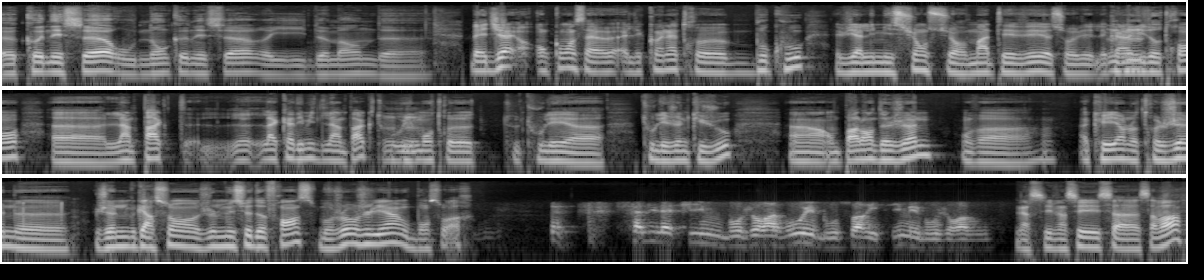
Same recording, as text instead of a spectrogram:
euh, connaisseurs ou non connaisseurs, ils demandent euh, Ben déjà, on commence à, les connaître euh, beaucoup via l'émission sur Ma TV, sur les, les canaux Mhm. Vidéotron, euh, l'Impact, l'Académie de l'Impact, où Mhm. ils montrent euh, tous- les, euh, tous les jeunes qui jouent. Euh, en parlant de jeunes, on va accueillir notre jeune, euh, jeune garçon, jeune monsieur de France. Bonjour Julien ou bonsoir. Salut la team, bonjour à vous et bonsoir ici, mais bonjour à vous. Merci Vinci, ça, ça va?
